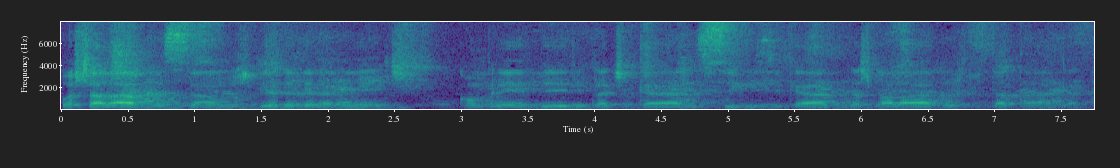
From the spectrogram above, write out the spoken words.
Oxalá possamos verdadeiramente compreender e praticar o significado das palavras do Tathagata.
